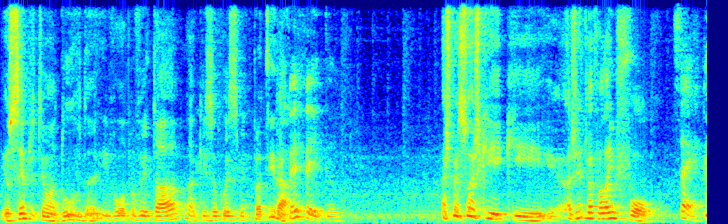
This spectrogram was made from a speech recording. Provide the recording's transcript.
eu sempre tenho uma dúvida e vou aproveitar aqui seu conhecimento para tirar. Perfeito. As pessoas que, que. A gente vai falar em foco. Certo.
